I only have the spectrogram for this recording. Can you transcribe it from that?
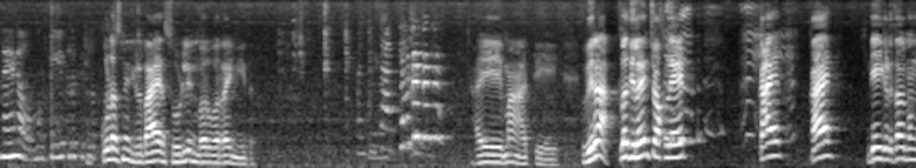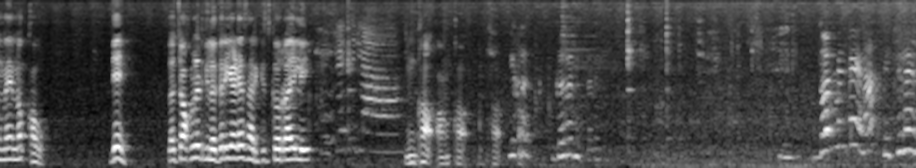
नाही ना हो, मग ते इकडे तिकडं कुठंच नाही तिकडे बाहेर सोडली ना बरोबर राहीन इथं हाय मा ते विरा तुला दिलंय ना चॉकलेट काय काय दे इकडे चल मग नाही नको खाऊ दे. तुला चॉकलेट दिलं तरी येड्यासारखीच करू राहिली. खा अं, खा खा इकडं गरम आहे तरी. दोन मिनिटं आहे ना ते तिला आहे ना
